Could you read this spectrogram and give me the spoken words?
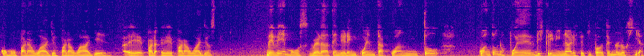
como paraguayos, paraguayes, eh, eh, paraguayos, debemos ¿verdad? tener en cuenta cuánto cuánto nos puede discriminar este tipo de tecnología.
